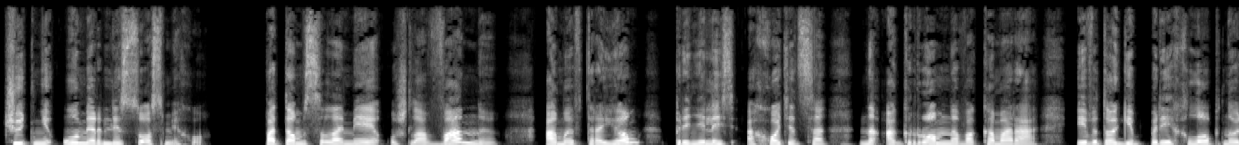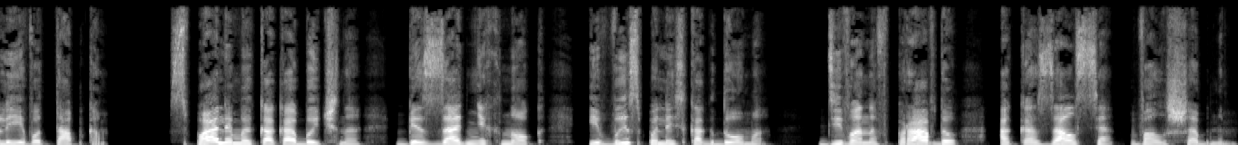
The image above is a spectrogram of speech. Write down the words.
чуть не умерли со смеху. Потом Соломея ушла в ванную, а мы втроем принялись охотиться на огромного комара и в итоге прихлопнули его тапком. Спали мы, как обычно, без задних ног и выспались, как дома. Диван и вправду оказался волшебным.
